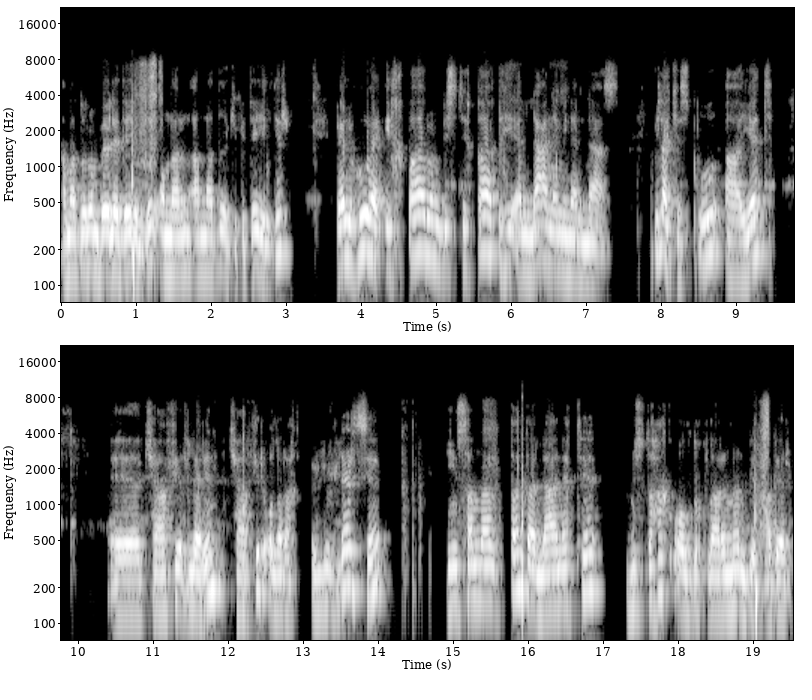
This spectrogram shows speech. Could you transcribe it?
ama durum böyle değildir. Onların anladığı gibi değildir. Bel huve ihbarun bi istihkakihi el la'ne minen nas. Bilakis bu ayet e, kafirlerin kafir olarak ölürlerse insanlardan da lanete müstahak olduklarının bir haber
